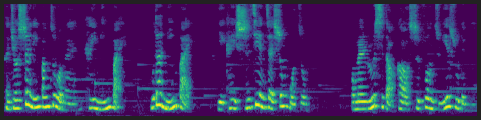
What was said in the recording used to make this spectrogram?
恳求圣灵帮助我们，可以明白。不但明白，也可以实践在生活中。我们如此祷告，是奉主耶稣的名，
